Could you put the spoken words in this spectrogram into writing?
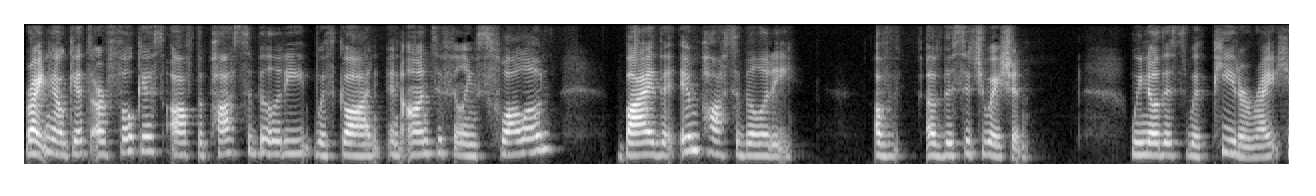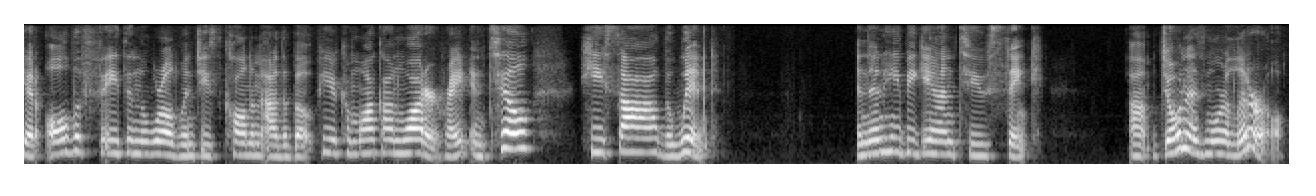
right now gets our focus off the possibility with God and onto feeling swallowed by the impossibility of, of the situation. We know this with Peter, right? He had all the faith in the world when Jesus called him out of the boat. Peter, come walk on water, right? Until he saw the wind. And then he began to sink. Um, Jonah is more literal.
